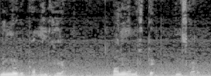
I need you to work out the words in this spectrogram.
നിങ്ങൾക്ക് കമന്റ് ചെയ്യാം. നന്ദി നമസ്തേ നമസ്കാരം.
